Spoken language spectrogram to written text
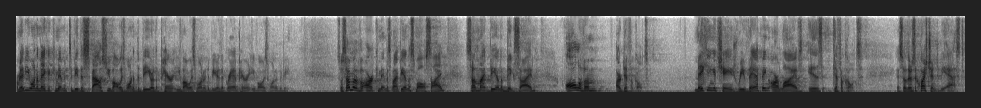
Or maybe you want to make a commitment to be the spouse you've always wanted to be, or the parent you've always wanted to be, or the grandparent you've always wanted to be. So some of our commitments might be on the small side, some might be on the big side. All of them are difficult. Making a change, revamping our lives is difficult. And so there's a question to be asked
